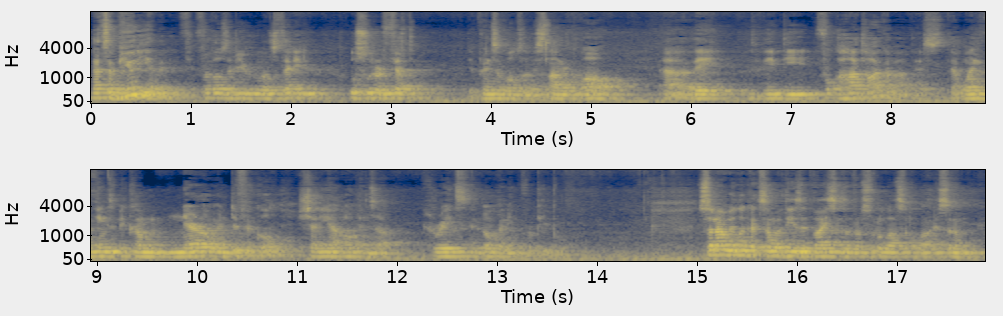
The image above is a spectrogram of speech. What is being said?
That's the beauty of it. For those of you who have studied usul al-fiqh, the principles of Islamic law, uh, they, the, the fuqaha talk about this, that when things become narrow and difficult, Sharia opens up, creates an opening for people. So now we look at some of these advices of Rasulullah sallallahu alaihi wasallam.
